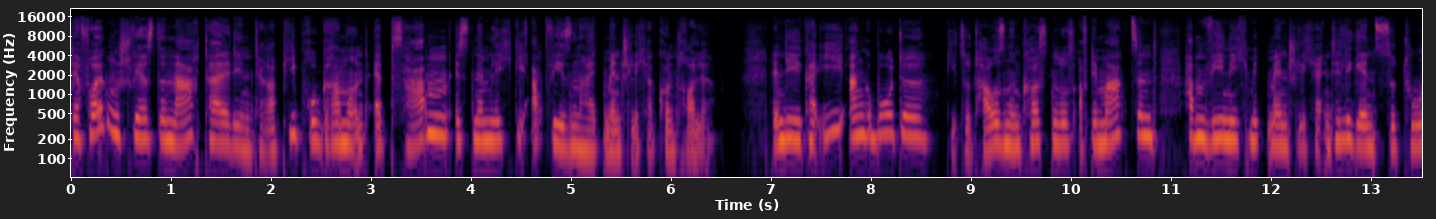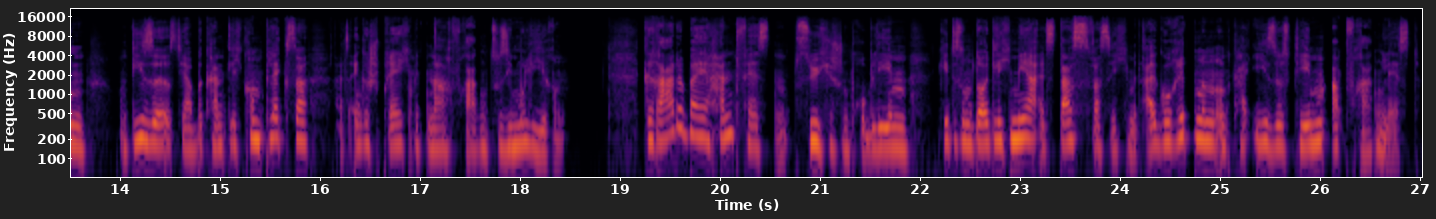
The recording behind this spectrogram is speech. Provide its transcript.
Der folgenschwerste Nachteil, den Therapieprogramme und Apps haben, ist nämlich die Abwesenheit menschlicher Kontrolle. Denn die KI-Angebote, die zu Tausenden kostenlos auf dem Markt sind, haben wenig mit menschlicher Intelligenz zu tun, und diese ist ja bekanntlich komplexer, als ein Gespräch mit Nachfragen zu simulieren. Gerade bei handfesten psychischen Problemen geht es um deutlich mehr als das, was sich mit Algorithmen und KI-Systemen abfragen lässt.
